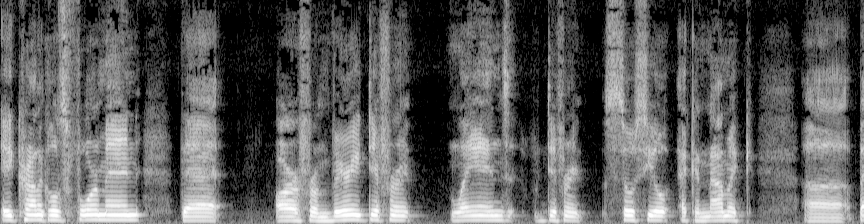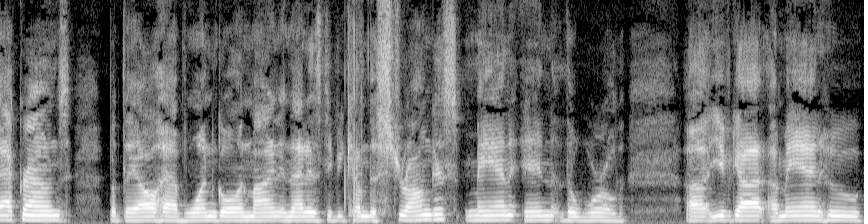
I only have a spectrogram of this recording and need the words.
it chronicles four men that are from very different lands, different socioeconomic uh, backgrounds, but they all have one goal in mind, and that is to become the strongest man in the world. Uh, you've got a man who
